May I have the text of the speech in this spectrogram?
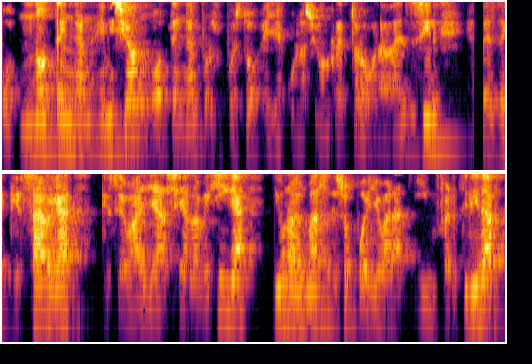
o no tengan emisión o tengan, por supuesto, eyaculación retrógrada. Es decir, en vez de que salga, que se vaya hacia la vejiga y una vez más eso puede llevar a infertilidad.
